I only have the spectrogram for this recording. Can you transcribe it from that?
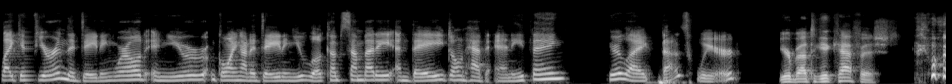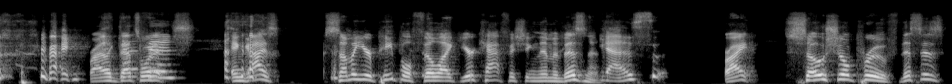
like, if you're in the dating world and you're going on a date and you look up somebody and they don't have anything, you're like, that's weird. You're about to get catfished. right. Right. Like, that's Catfish. what it, and guys, some of your people feel like you're catfishing them in business. Yes. Right. Social proof. This is,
